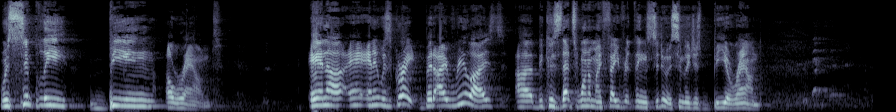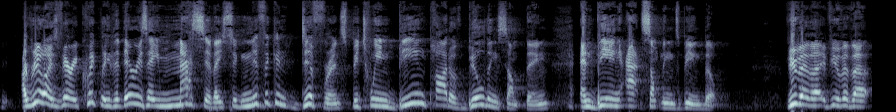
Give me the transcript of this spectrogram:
was simply being around. And, uh, and it was great. But I realized, uh, because that's one of my favorite things to do, is simply just be around. I realized very quickly that there is a massive, a significant difference between being part of building something and being at something that's being built. If you've ever, if you've ever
